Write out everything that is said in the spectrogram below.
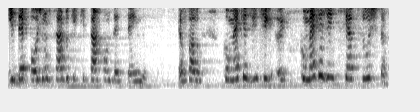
e depois não sabe o que está acontecendo. Eu falo, como é que a gente, como é que a gente se assusta?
